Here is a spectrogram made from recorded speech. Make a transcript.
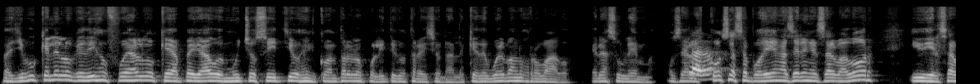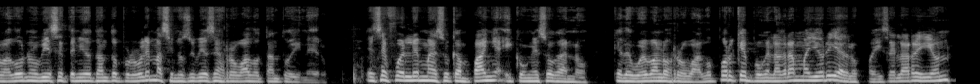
Allí Bukele lo que dijo fue algo que ha pegado en muchos sitios en contra de los políticos tradicionales, que devuelvan los robados, era su lema. O sea, las cosas se podían hacer en El Salvador y El Salvador no hubiese tenido tanto problema si no se hubiesen robado tanto dinero. Ese fue el lema de su campaña y con eso ganó, que devuelvan los robados. ¿Por qué? Porque en la gran mayoría de los países de la región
